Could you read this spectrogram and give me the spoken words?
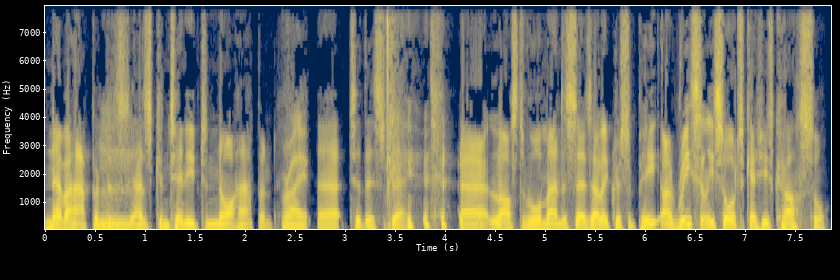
never happened. Has, has continued to not happen. Right. Uh, to this day. uh, last of all, Amanda says, Hello, Chris and Pete. I recently saw Takeshi's Castle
